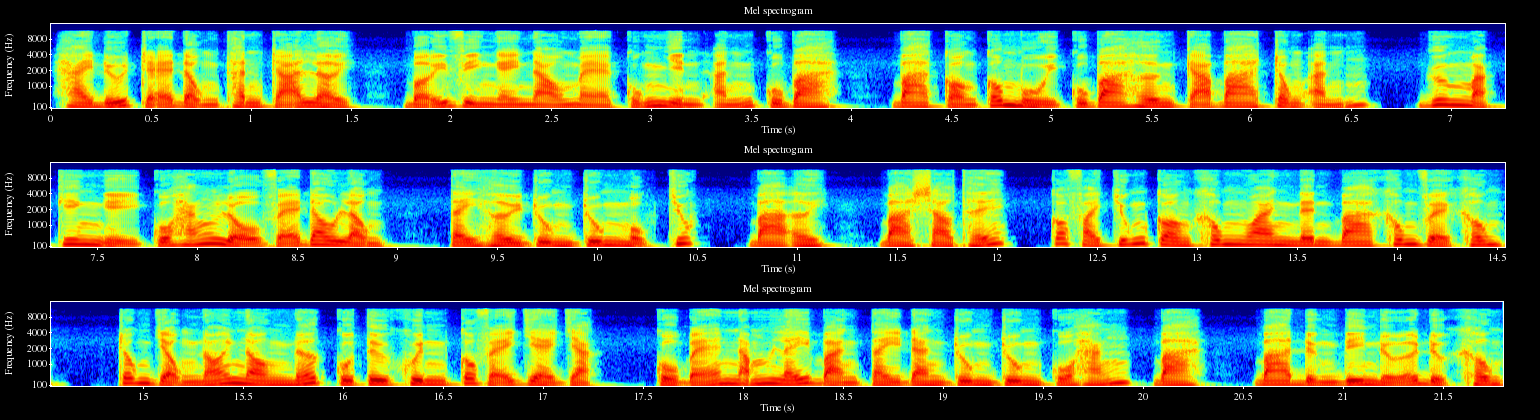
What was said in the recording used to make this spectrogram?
hai đứa trẻ đồng thanh trả lời, bởi vì ngày nào mẹ cũng nhìn ảnh của ba, ba còn có mùi của ba hơn cả ba trong ảnh. Gương mặt kiên nghị của hắn lộ vẻ đau lòng, tay hơi run run một chút, ba ơi, ba sao thế, có phải chúng con không ngoan nên ba không về không? Trong giọng nói non nớt của Tư Khuynh có vẻ dè dặt, cô bé nắm lấy bàn tay đang run run của hắn, ba, ba đừng đi nữa được không,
